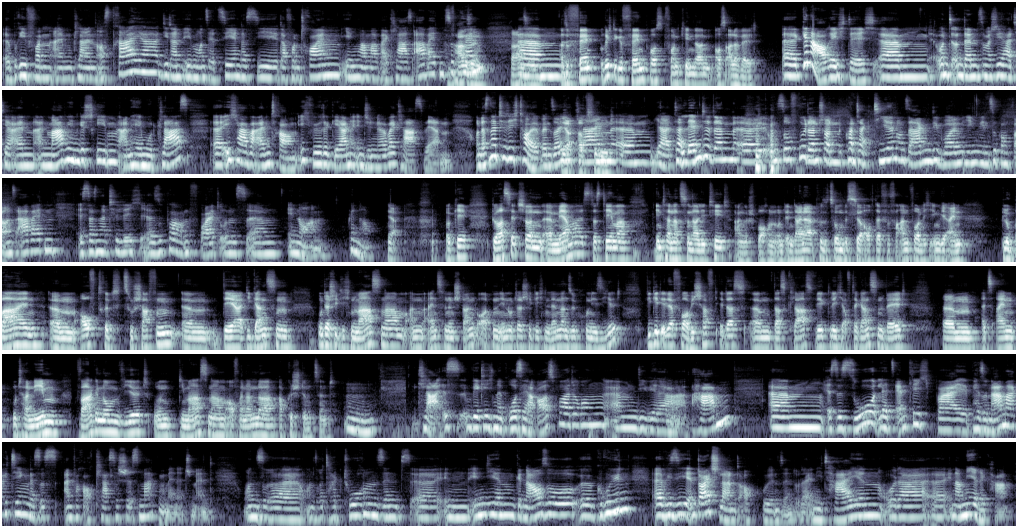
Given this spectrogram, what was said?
äh, Brief von einem kleinen Australier, die dann eben uns erzählen, dass sie davon träumen, irgendwann mal bei Klaas arbeiten zu Wahnsinn. können. Wahnsinn. Ähm, also Fan, richtige Fanpost von Kindern aus aller Welt. Äh, genau, richtig. Ähm, und, und dann zum Beispiel hat hier ein, ein Marvin geschrieben an Helmut Klaas, äh, ich habe einen Traum, ich würde gerne Ingenieur bei Klaas werden. Und das ist natürlich toll, wenn solche ja, kleinen ähm, ja, Talente dann äh, uns so früh dann schon kontaktieren und sagen, die wollen irgendwie in Zukunft bei uns arbeiten, ist das natürlich äh, super und freut uns ähm, enorm. Genau. Ja, okay. Du hast jetzt schon mehrmals das Thema Internationalität angesprochen und in deiner Position bist du ja auch dafür verantwortlich, irgendwie einen globalen ähm, Auftritt zu schaffen, ähm, der die ganzen unterschiedlichen Maßnahmen an einzelnen Standorten in unterschiedlichen Ländern synchronisiert. Wie geht ihr da vor? Wie schafft ihr das, ähm, dass Klaas wirklich auf der ganzen Welt ähm, als ein Unternehmen wahrgenommen wird und die Maßnahmen aufeinander abgestimmt sind? Mhm klar, ist wirklich eine große Herausforderung, ähm, die wir da haben. Ähm, es ist so letztendlich bei Personalmarketing, das ist einfach auch klassisches Markenmanagement. Unsere, unsere Traktoren sind äh, in Indien genauso äh, grün, äh, wie sie in Deutschland auch grün sind oder in Italien oder äh, in Amerika.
